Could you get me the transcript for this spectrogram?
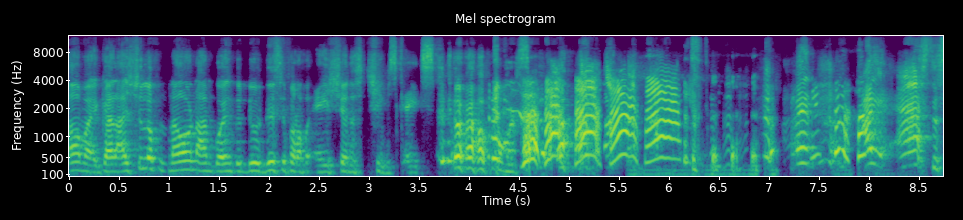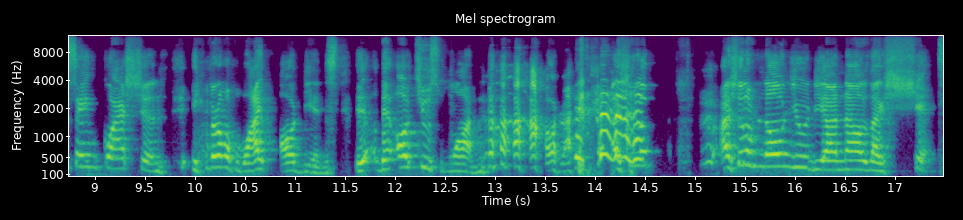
Oh my god, I should have known I'm going to do this in front of Asians cheapskates. of course. I mean, I asked the same question in front of a white audience. They, they all choose one. all right. I should have I should have known you, Diana. I was like, shit.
